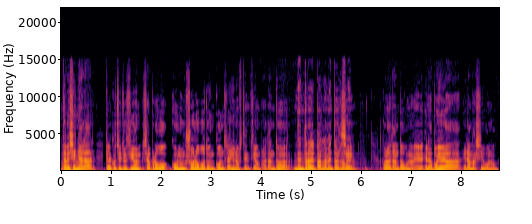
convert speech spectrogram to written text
Cabe señalar que la constitución se aprobó con un solo voto en contra y una abstención. Por lo tanto, Dentro del Parlamento esloveno. Sí. Por lo tanto, bueno, el, el apoyo era, era masivo, ¿no?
